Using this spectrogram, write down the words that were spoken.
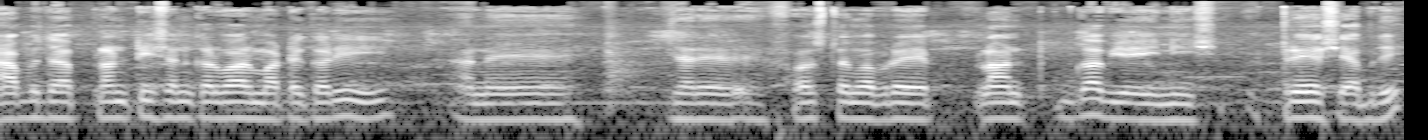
આ બધા પ્લાન્ટેશન કરવા માટે કરી અને જ્યારે ફર્સ્ટ ટાઈમ આપણે પ્લાન્ટ ઉગાવીએ, એની ટ્રે છે આ બધી.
